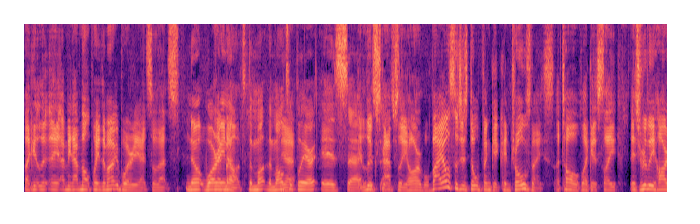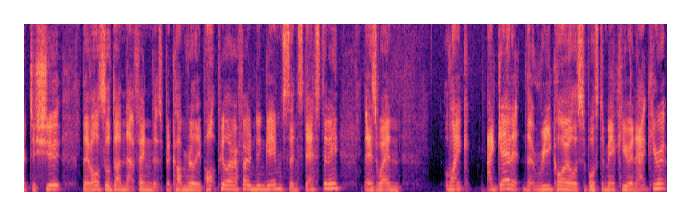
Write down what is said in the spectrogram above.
Like it. I mean, I've not played the multiplayer yet, so that's No, worry Yeah, not. The the multiplayer is uh, it looks absolutely horrible. But I also just don't think it controls nice at all. Like it's like it's really hard to shoot. They've also done that thing that's become really popular. I found in games since Destiny is when, like, I get it that recoil is supposed to make you inaccurate.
